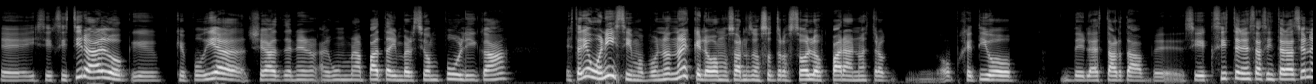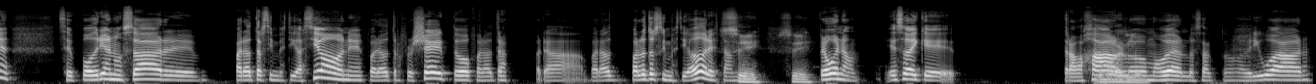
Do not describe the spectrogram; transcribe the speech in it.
Eh, y si existiera algo que, que, pudiera llegar a tener alguna pata de inversión pública, estaría buenísimo, porque no, no es que lo vamos a usar nosotros solos para nuestro objetivo de la startup. Eh, si existen esas instalaciones, se podrían usar eh, para otras investigaciones, para otros proyectos, para otras, para, para, otros investigadores también. Sí, sí. Pero bueno, eso hay que trabajarlo, moverlo, exacto, averiguar.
